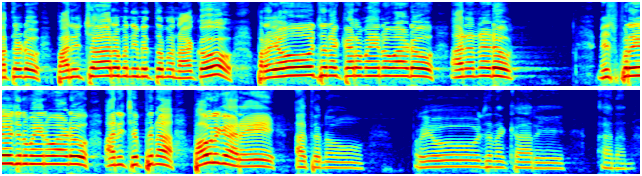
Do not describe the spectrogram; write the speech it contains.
అతడు పరిచారము నిమిత్తము నాకు ప్రయోజనకరమైన వాడు అని అన్నాడు. నిష్ప్రయోజనమైన వాడు అని చెప్పిన పౌలు గారే అతను ప్రయోజనకారి అని అన్నాడు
